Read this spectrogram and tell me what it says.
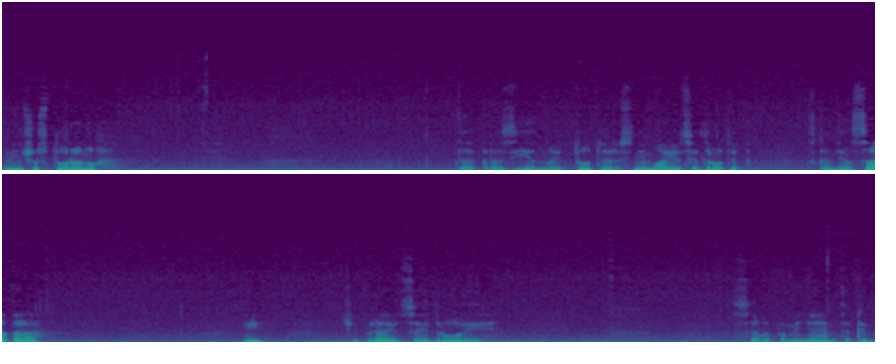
в іншу сторону. Так, роз'єдную тут і знімаю цей дротик з конденсатора і чіпляю цей другий. Все ми поміняємо таким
